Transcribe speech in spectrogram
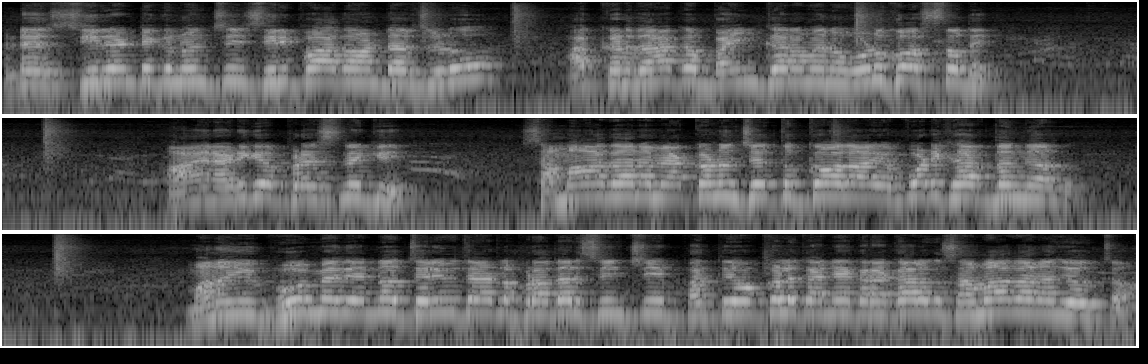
అంటే సిరెంటికి నుంచి సిరిపాదం అంటారు చూడు అక్కడ దాకా భయంకరమైన వణుకు వస్తుంది. ఆయన అడిగే ప్రశ్నకి సమాధానం ఎక్కడి నుంచి ఎత్తుక్కోవాలా ఎప్పటికీ అర్థం కాదు. మనం ఈ భూమి మీద ఎన్నో తెలివితేటలు ప్రదర్శించి ప్రతి ఒక్కరికి అనేక రకాలకు సమాధానం చెబుతాం.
